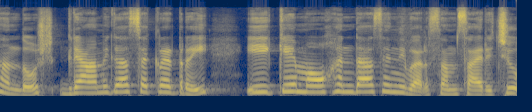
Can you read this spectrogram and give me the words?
Santhosh Gramika secretary E K Mohandas എന്നിവർ സംസാരിച്ചു.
